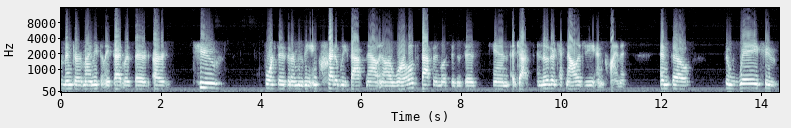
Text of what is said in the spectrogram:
a mentor of mine recently said was there are two forces that are moving incredibly fast now in our world, faster than most businesses can adjust. And those are technology and climate. And so the way to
